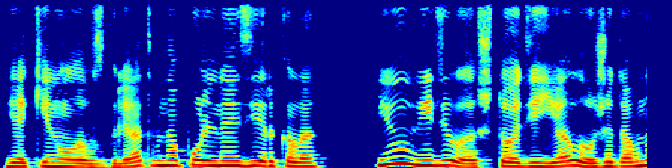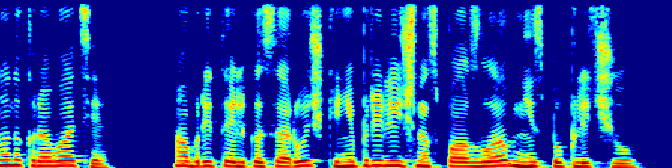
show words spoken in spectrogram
Я кинула взгляд в напольное зеркало и увидела, что одеяло уже давно на кровати, а бретелька сорочки неприлично сползла вниз по плечу.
